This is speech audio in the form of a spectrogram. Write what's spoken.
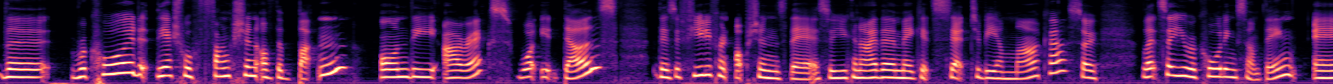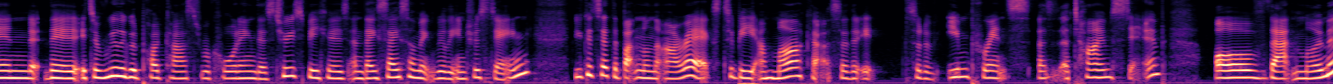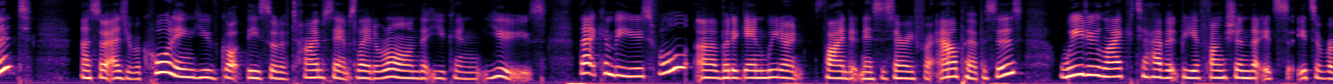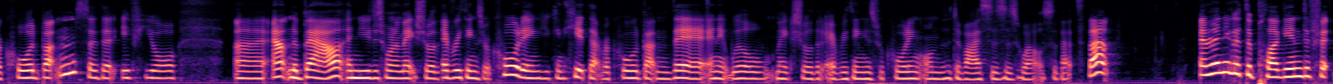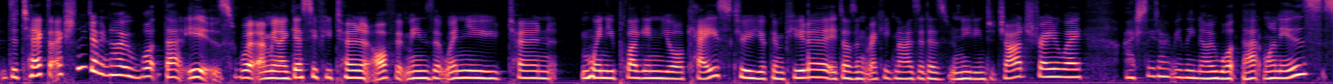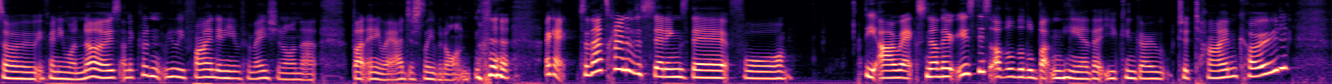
The record, the actual function of the button on the RX, what it does, there's a few different options there. So you can either make it set to be a marker. So let's say you're recording something and it's a really good podcast recording there's two speakers and they say something really interesting you could set the button on the rx to be a marker so that it sort of imprints a, a timestamp of that moment uh, so as you're recording, you've got these sort of timestamps later on that you can use. That can be useful, uh, but again, we don't find it necessary for our purposes. We do like to have it be a function that it's it's a record button, so that if you're uh, out and about and you just want to make sure that everything's recording, you can hit that record button there, and it will make sure that everything is recording on the devices as well. So that's that. And then you got the plug-in def- detect. I actually don't know what that is. Well, I mean, I guess if you turn it off, it means that when you turn when you plug in your case to your computer, it doesn't recognize it as needing to charge straight away. I actually don't really know what that one is. So if anyone knows, and I couldn't really find any information on that. But anyway, I just leave it on. okay, so that's kind of the settings there for the RX. Now there is this other little button here that you can go to time code.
